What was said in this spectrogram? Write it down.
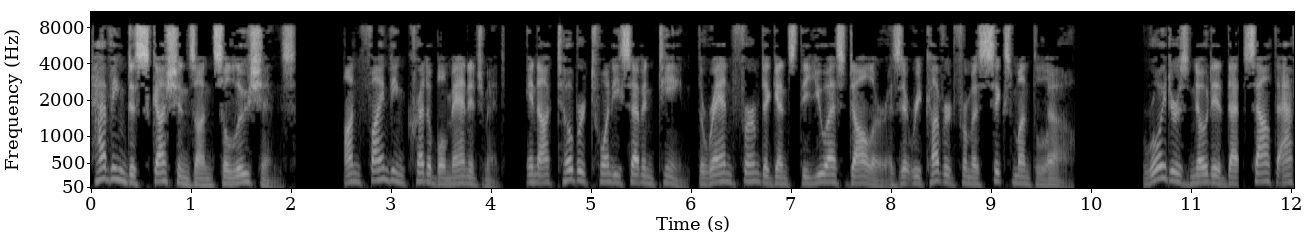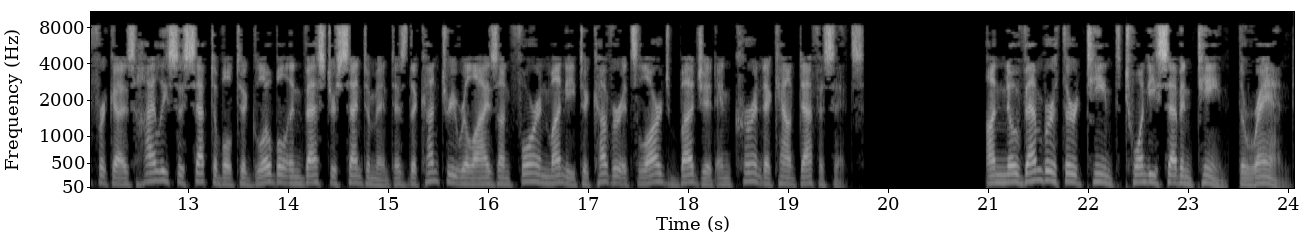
having discussions on solutions on finding credible management. In October 2017, the rand firmed against the US dollar as it recovered from a six-month low. Reuters noted that South Africa is highly susceptible to global investor sentiment as the country relies on foreign money to cover its large budget and current account deficits. On November 13, 2017, the RAND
